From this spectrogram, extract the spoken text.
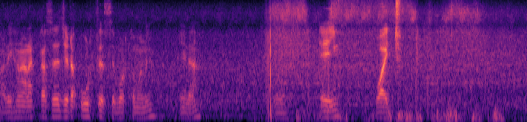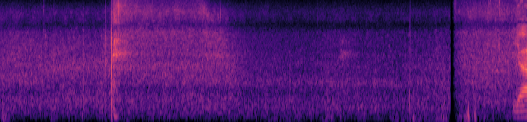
আর এখানে আরেকটা আছে যেটা উঠতেছে বর্তমানে এটা তো এই হোয়াইট ইয়া,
